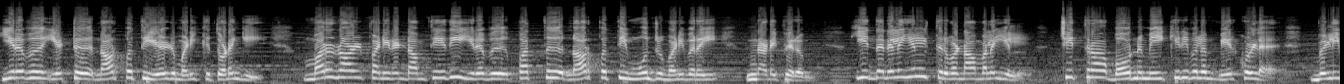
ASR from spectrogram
இரவு எட்டு நாற்பத்தி ஏழு மணிக்கு தொடங்கி மறுநாள் பனிரெண்டாம் தேதி இரவு பத்து நாற்பத்தி மூன்று மணி வரை நடைபெறும். இந்த நிலையில் திருவண்ணாமலையில் சித்ரா பௌர்ணமி கிரிவலம் மேற்கொள்ள வெளி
